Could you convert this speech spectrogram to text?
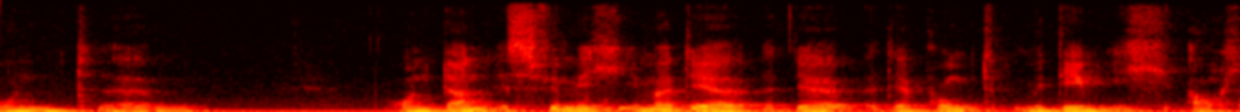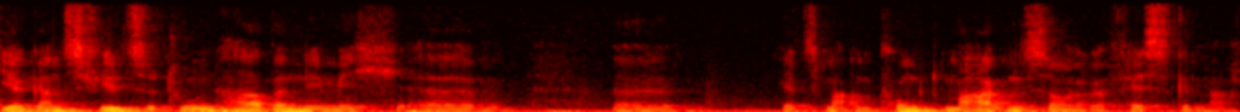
Und, ähm, und dann ist für mich immer der, der, der Punkt, mit dem ich auch hier ganz viel zu tun habe, nämlich ähm, äh, jetzt mal am Punkt Magensäure festgemacht.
